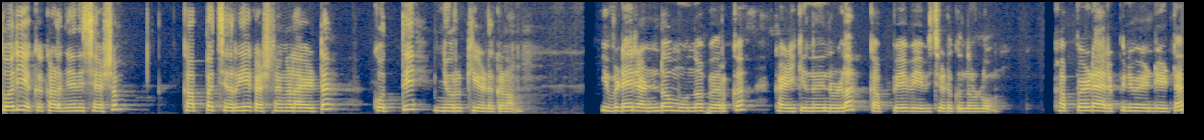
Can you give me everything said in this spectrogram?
തൊലിയൊക്കെ കളഞ്ഞതിന് ശേഷം കപ്പ ചെറിയ കഷ്ണങ്ങളായിട്ട് കൊത്തി ഞുറുക്കിയെടുക്കണം. ഇവിടെ രണ്ടോ മൂന്നോ പേർക്ക് കഴിക്കുന്നതിനുള്ള കപ്പയെ വേവിച്ചെടുക്കുന്നുള്ളൂ. കപ്പയുടെ അരപ്പിന് വേണ്ടിയിട്ട്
